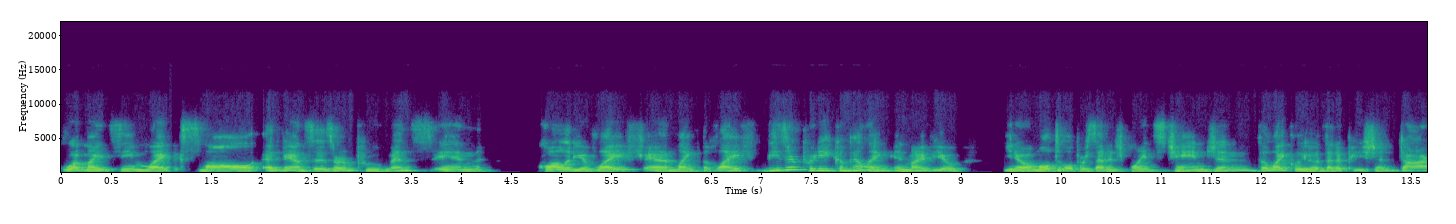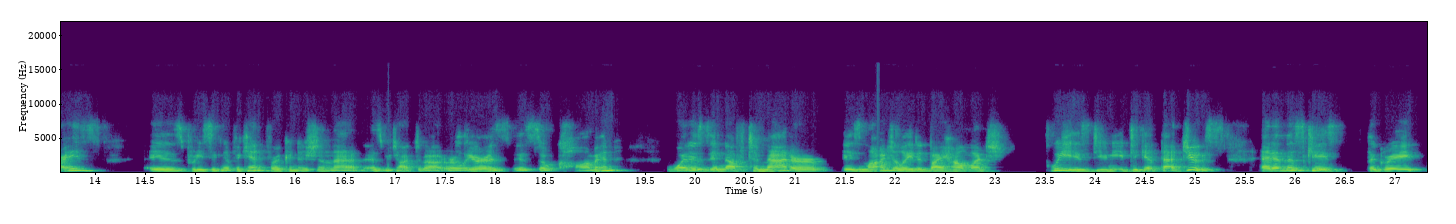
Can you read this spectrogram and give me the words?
what might seem like small advances or improvements in quality of life and length of life. These are pretty compelling in my view. You know, multiple percentage points change in the likelihood that a patient dies is pretty significant for a condition that, as we talked about earlier, is, is so common. What is enough to matter is modulated by how much squeeze do you need to get that juice? And in this case, the great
